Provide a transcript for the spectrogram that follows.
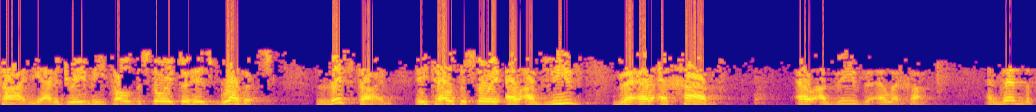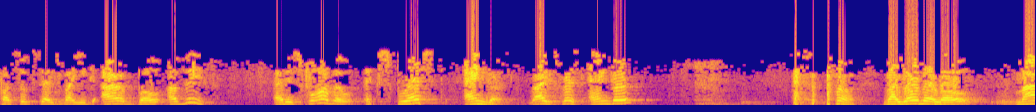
time he had a dream, he told the story to his brothers. This time, he tells the story El Aviv ve'el Echav. El Aviv ve'el Echav. And then the Pasuk says, Vayigar bo Aviv. And his father expressed anger. Right? Expressed anger. Vayomer lo Ma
